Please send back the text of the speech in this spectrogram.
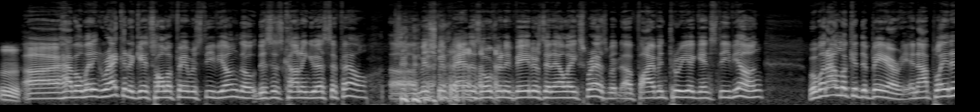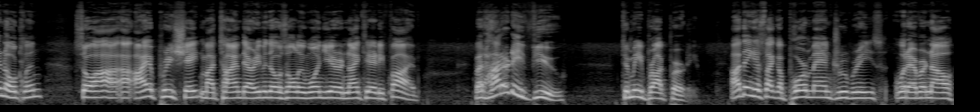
Mm. I have a winning record against Hall of Famer Steve Young, though. This is counting USFL. Uh, Michigan Panthers, Oakland Invaders, and LA Express, but uh, five and three against Steve Young. But when I look at the Bay Area, and I played in Oakland, so I, I, appreciate my time there, even though it was only one year in 1985. But how do they view, to me, Brock Purdy? I think it's like a poor man Drew Brees, whatever. Now,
